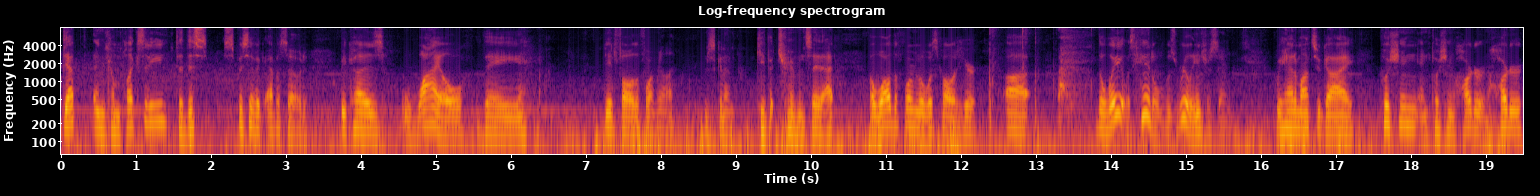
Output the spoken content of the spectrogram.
depth and complexity to this specific episode because while they did follow the formula, I'm just gonna keep it trim and say that. Uh, while the formula was followed here, uh, the way it was handled was really interesting. We had Amatsu Gai pushing and pushing harder and harder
